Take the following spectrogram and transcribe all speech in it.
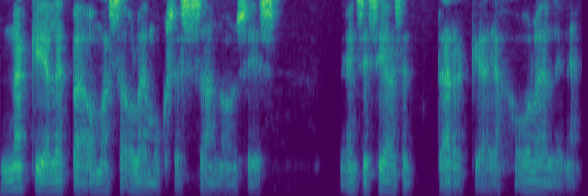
näkijä lepää omassa olemuksessaan on siis ensisijaisen tärkeä ja oleellinen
